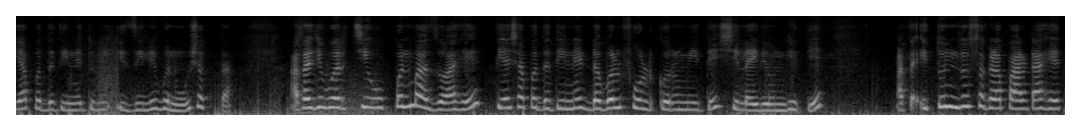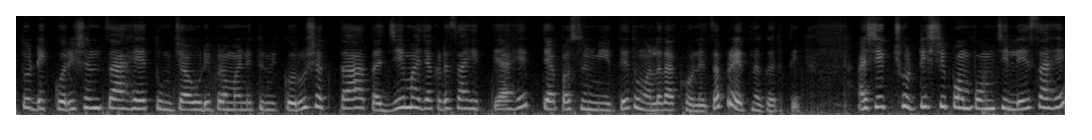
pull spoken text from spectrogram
या पद्धतीने तुम्ही इझिली बनवू शकता. आता जी वरची ओपन बाजू आहे ती अशा पद्धतीने डबल फोल्ड करून मी इथे शिलाई देऊन घेते. आता इथून जो सगळा पार्ट आहे तो डेकोरेशनचा आहे. तुमच्या आवडीप्रमाणे तुम्ही करू शकता. आता जे माझ्याकडे साहित्य आहे त्यापासून मी इथे तुम्हाला दाखवण्याचा प्रयत्न करते. अशी एक छोटीशी पॉम्पॉमची लेस आहे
